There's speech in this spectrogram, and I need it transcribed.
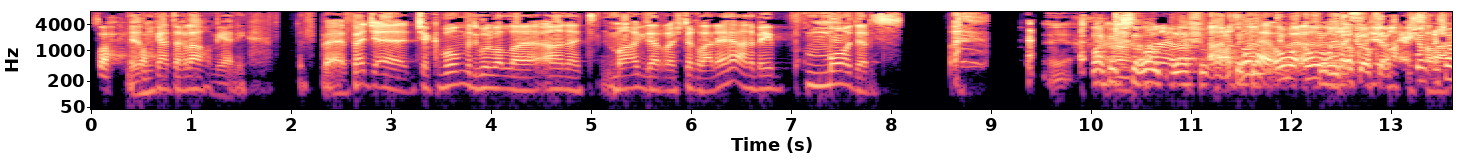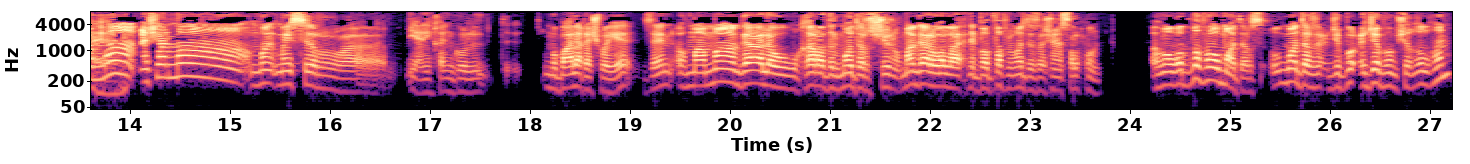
صح إذا صح. كانت أغلاهم يعني. فجأة تشيك بوم تقول والله أنا ما أقدر أشتغل عليها أنا بجيب مودرز. ما كنت تشتغلون بلاش لا هو هو عشان عشان يعني. ما عشان ما ما, ما يصير آه، يعني خلينا نقول مبالغة شوية. زين هم ما قالوا غرض ال modders شنو. ما قالوا والله إحنا بنضيف ال modders عشان يصلحون. هم وظفوا modders. و modders عجبهم شغلهم.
